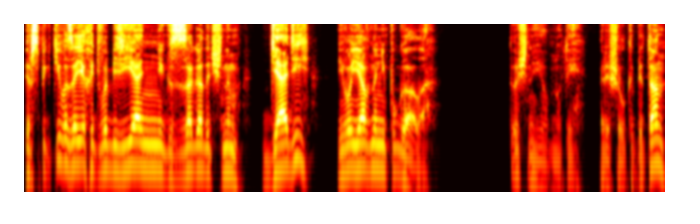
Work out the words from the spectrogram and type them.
Перспектива заехать в обезьянник с загадочным «дядей» его явно не пугала. «Точно ёбнутый», — решил капитан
